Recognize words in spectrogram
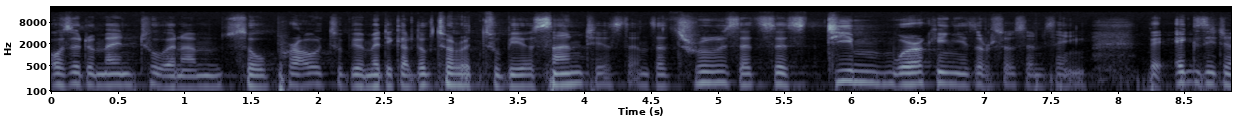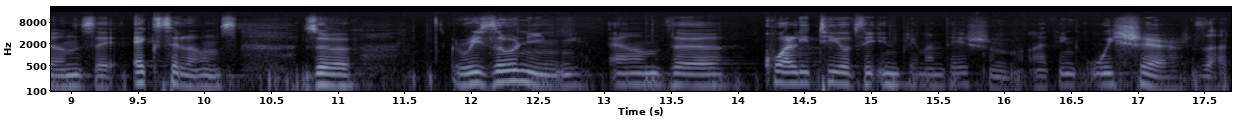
other domains too, and I'm so proud to be a medical doctor, to be a scientist, and the truth that this team working is also something. The exigence, the excellence, the reasoning, and the quality of the implementation. I think we share that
